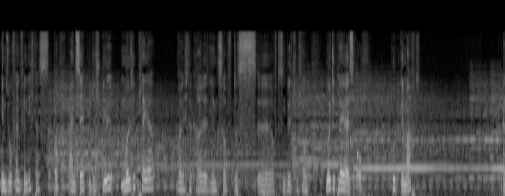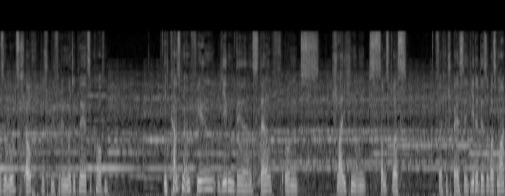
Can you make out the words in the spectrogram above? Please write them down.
Insofern finde ich das doch ein sehr gutes Spiel. Multiplayer, weil ich da gerade links auf das äh, auf diesen Bildschirm schaue. Multiplayer ist auch gut gemacht. Also lohnt sich auch, das Spiel für den Multiplayer zu kaufen. Ich kann es nur empfehlen, jedem, der Stealth und Schleichen und sonst was, solche Späße, jeder, der sowas mag,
